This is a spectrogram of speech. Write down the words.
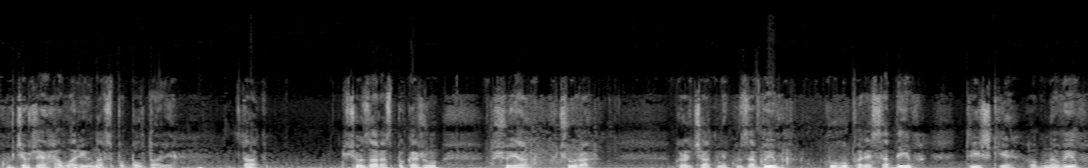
куча вже аварій у нас по Полтаві. Так, що зараз покажу, що я вчора в крольчатнику забив, кого пересадив, трішки обновив.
